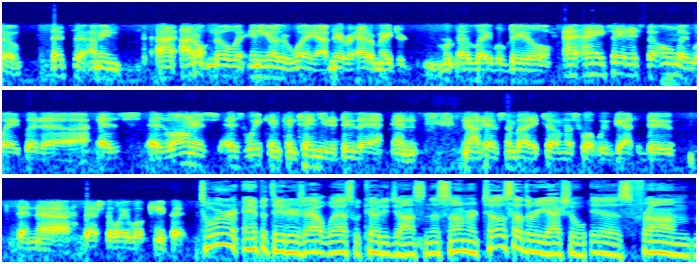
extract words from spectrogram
so that's uh, i mean I, I don't know any other way. I've never had a major uh, label deal. I, I ain't saying it's the only way, but uh, as as long as as we can continue to do that and not have somebody telling us what we've got to do, then uh, that's the way we'll keep it. Touring amphitheaters out west with Cody Johnson this summer. Tell us how the reaction is from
